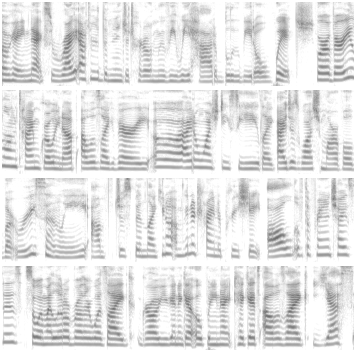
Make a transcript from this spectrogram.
Okay, next, right after the Ninja Turtle movie, we had Blue Beetle, which for a very long time growing up, I was like very, oh, I don't watch DC, like I just watch Marvel. But recently, I've just been like, you know, I'm gonna try and appreciate all of the franchises. So when my little brother was like, girl, you gonna get opening night tickets? I was like, yes,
